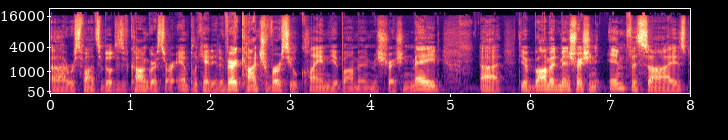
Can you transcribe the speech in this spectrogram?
uh, responsibilities of Congress are implicated. A very controversial claim the Obama administration made. Uh, the Obama administration emphasized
